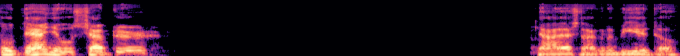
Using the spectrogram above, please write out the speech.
So Daniel's chapter. Nah, that's not gonna be it though.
